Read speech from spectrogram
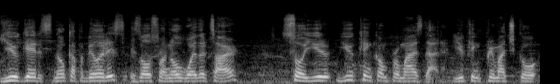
you get snow capabilities. It's also an all-weather tire, so you you can compromise that. You can pretty much go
